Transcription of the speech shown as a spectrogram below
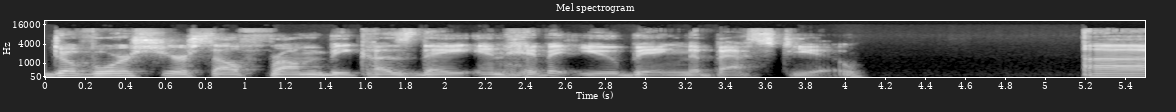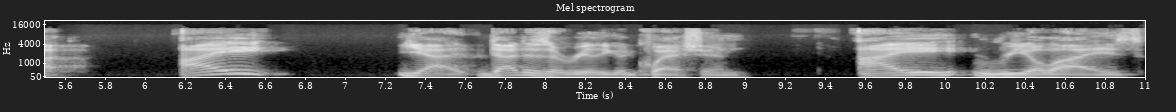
divorce yourself from because they inhibit you being the best you? Uh I yeah, that is a really good question. I realized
